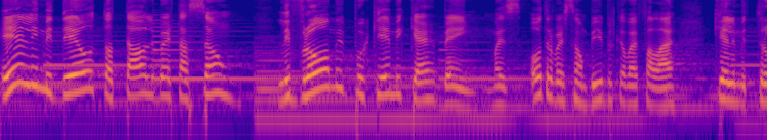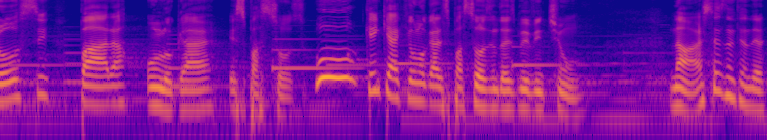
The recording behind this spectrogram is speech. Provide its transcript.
Ele me deu total libertação, livrou-me porque me quer bem. Mas outra versão bíblica vai falar que ele me trouxe para um lugar espaçoso. Uh, quem quer aqui um lugar espaçoso em 2021? Não, acho que vocês não entenderam.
